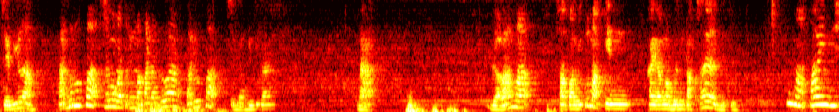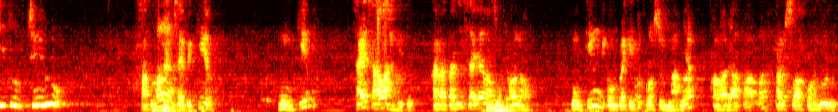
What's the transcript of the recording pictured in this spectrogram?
saya bilang tar dulu pak. Saya mau nganterin makanan doang. Tar dulu pak. Saya bilang gitu kan. Nah gak lama satpam itu makin kayak ngebentak saya gitu. Lu ngapain di situ? Sini dulu satu hal yang saya pikir mungkin saya salah gitu. Karena tadi saya langsung nyolong mungkin di komplek itu prosedurnya kalau ada apa-apa harus lapor dulu.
